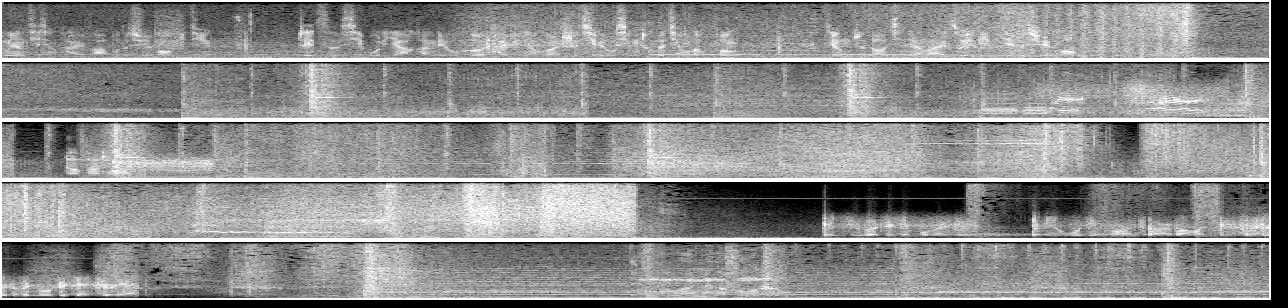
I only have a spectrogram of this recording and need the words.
中央气象台发布的雪暴预警，这次西伯利亚寒流和太平洋暖湿气流形成的强冷风，将制造近年来最凛冽的雪各。执行部门注意，青年湖情况四二八号进四十分钟之前失联。听听外面的风声，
